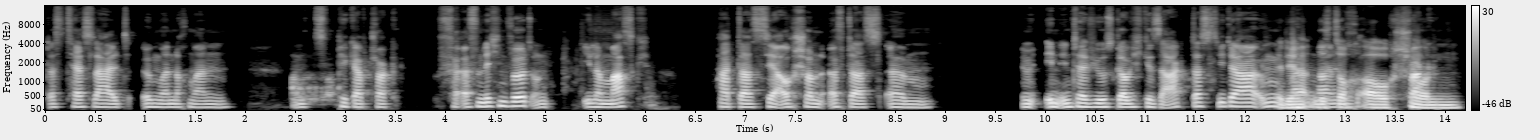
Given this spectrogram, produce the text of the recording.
dass Tesla halt irgendwann nochmal einen, einen Pickup-Truck veröffentlichen wird. Und Elon Musk hat das ja auch schon öfters ähm, in, in Interviews, glaube ich, gesagt, dass die da Ja, irgendwann die hatten das doch auch Truck- schon.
